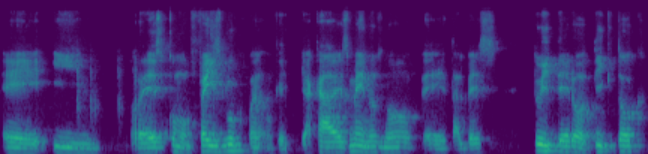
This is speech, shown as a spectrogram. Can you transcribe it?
eh, y redes como Facebook, bueno, aunque ya cada vez menos, ¿no? tal vez Twitter o TikTok,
